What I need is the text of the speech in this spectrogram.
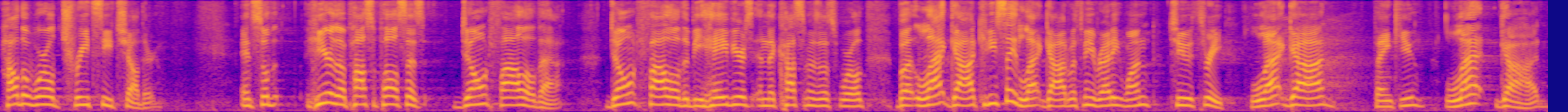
how the world treats each other. And so here the Apostle Paul says, don't follow that. Don't follow the behaviors and the customs of this world, but let God, can you say let God with me? Ready? One, two, three. Let God, thank you. Let God,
